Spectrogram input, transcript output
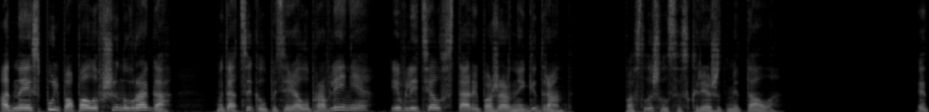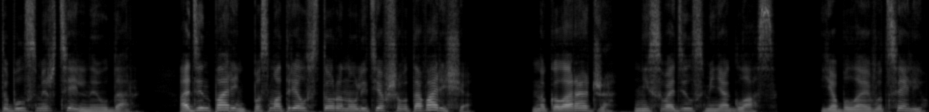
Одна из пуль попала в шину врага. Мотоцикл потерял управление и влетел в старый пожарный гидрант. Послышался скрежет металла. Это был смертельный удар. Один парень посмотрел в сторону улетевшего товарища, но Колораджа не сводил с меня глаз. Я была его целью.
